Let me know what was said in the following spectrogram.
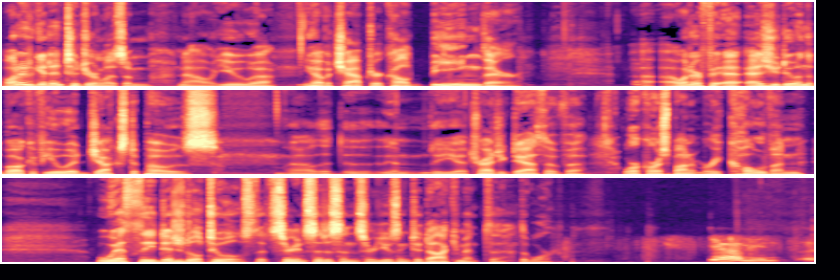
I wanted to get into journalism now. You uh, you have a chapter called Being There. Uh, I wonder if, as you do in the book, if you would juxtapose uh, the the, the uh, tragic death of war correspondent Marie Colvin with the digital tools that Syrian citizens are using to document the, the war? Yeah, I mean, uh,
